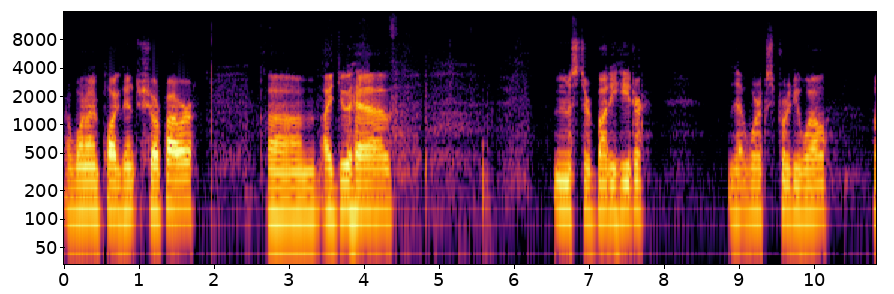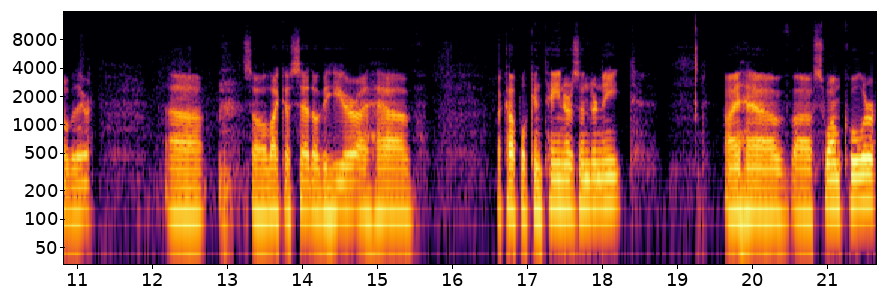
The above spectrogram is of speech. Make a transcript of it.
when I'm plugged into shore power. Um, I do have Mr. Buddy heater that works pretty well over there. Uh, so like I said over here, I have a couple containers underneath I have a Swamp Cooler.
